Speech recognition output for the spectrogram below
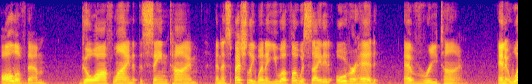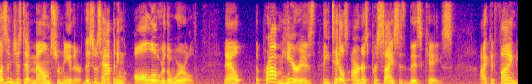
all of them, go offline at the same time, and especially when a UFO was sighted overhead every time. And it wasn't just at Malmstrom either. This was happening all over the world. Now, the problem here is details aren't as precise as this case. I could find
